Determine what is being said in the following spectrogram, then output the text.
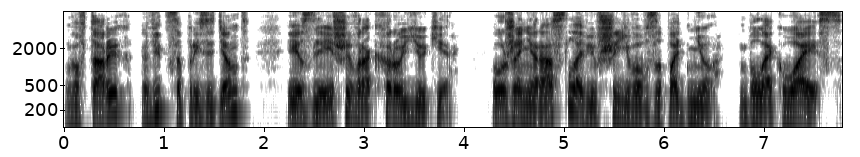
Во-вторых, вице-президент и злейший враг Харуюки, уже не раз ловивший его в западню, Блэк Уайс.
